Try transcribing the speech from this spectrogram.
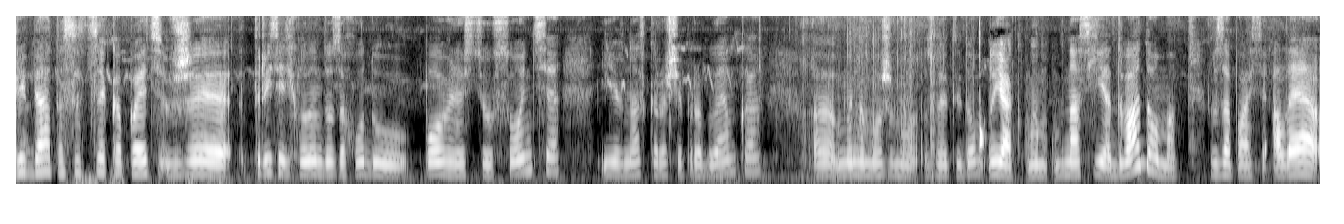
Ребята, це, капець вже 30 хвилин до заходу повністю сонця, і в нас, коротше, проблемка. Е, Ми не можемо знайти дом. Ну як, ми, в нас є два дома в запасі, але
